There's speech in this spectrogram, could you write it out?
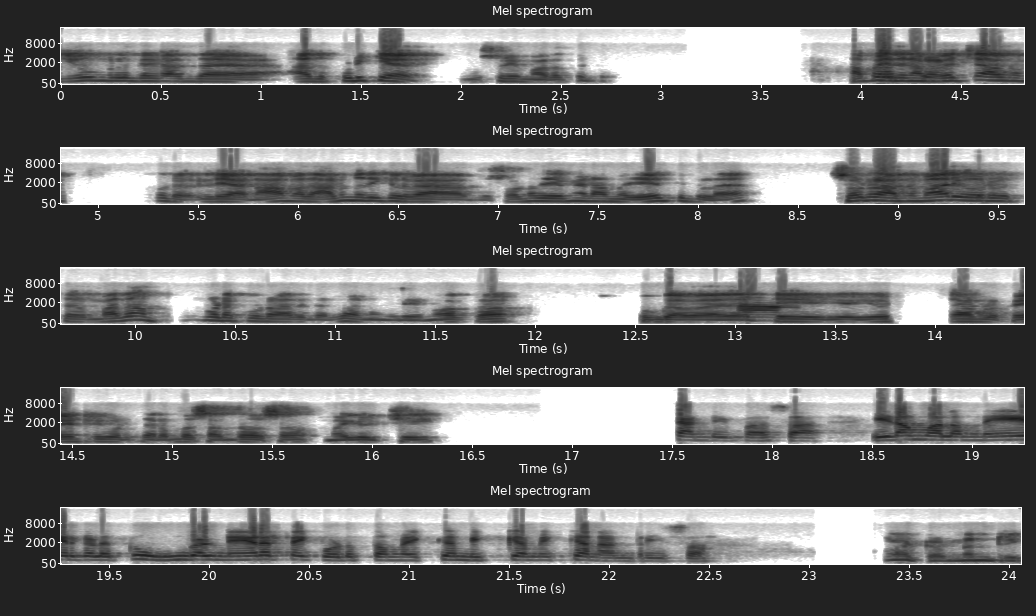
இவங்களுக்கு அந்த அது பிடிக்காது முஸ்லீம் மதத்துக்கு. அப்ப இதை நம்ம. வச்சு அவங்க இல்லையா நாம அதை அனுமதிக்கல. சொன்னதையுமே நம்ம ஏத்துக்கல. சொல்ற அந்த மாதிரி ஒரு த- மதம் புண்படக்கூடாதுங்கிறது தான் நம்முடைய நோக்கம். உங்க உங்களுக்கு பேட்டி கொடுத்த ரொம்ப சந்தோஷம் மகிழ்ச்சி. கண்டிப்பா சார். இடமலம் நேயர்களுக்கு உங்கள் நேரத்தை கொடுத்தமைக்கு மிக்க மிக்க நன்றி சார். வணக்கம் நன்றி.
